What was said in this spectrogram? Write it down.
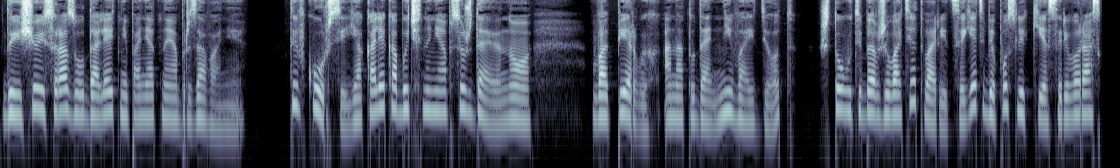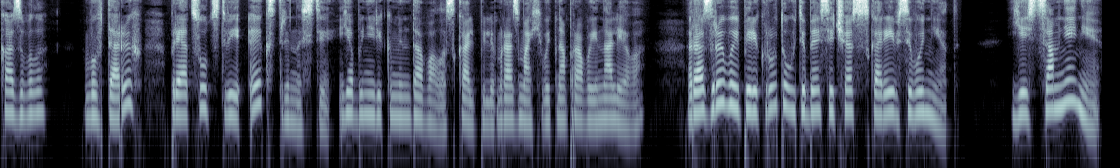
Да еще и сразу удалять непонятное образование. Ты в курсе, я коллег обычно не обсуждаю, но... Во-первых, она туда не войдет. Что у тебя в животе творится, я тебе после Кесарева рассказывала. Во-вторых, при отсутствии экстренности я бы не рекомендовала скальпелем размахивать направо и налево. Разрыва и перекрута у тебя сейчас, скорее всего, нет. Есть сомнения?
